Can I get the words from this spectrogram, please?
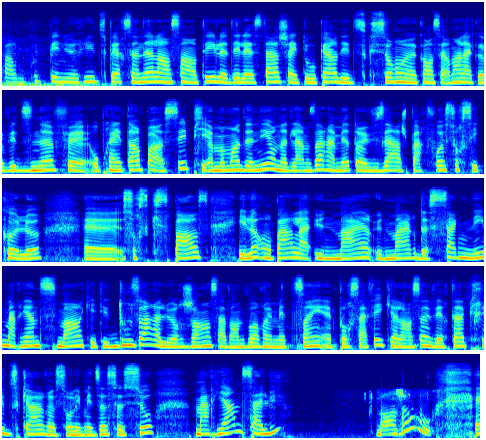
parle beaucoup de pénurie du personnel en santé. Le délestage a été au cœur des discussions euh, concernant la COVID-19 euh, au printemps passé. Puis à un moment donné, on a de la misère à mettre un visage parfois sur ces cas-là, euh, sur ce qui se passe. Et là, on parle à une mère, une mère de Saguenay, Marianne Simard, qui été 12 heures à l'urgence avant de voir un médecin pour sa fille, qui a lancé un véritable cri du cœur sur les médias sociaux. Marianne, salut. Bonjour. Euh,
